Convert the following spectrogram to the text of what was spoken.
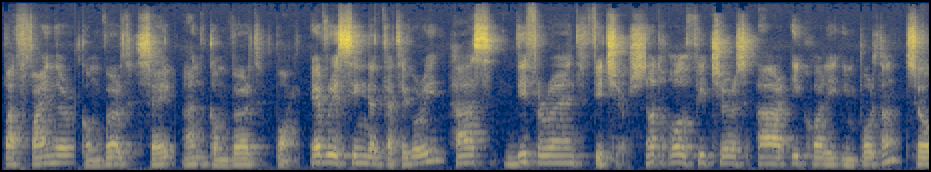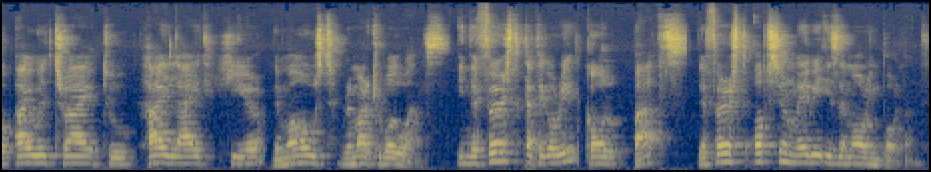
Pathfinder, Convert Shape, and Convert Point. Every single category has different features. Not all features are equally important, so I will try to highlight here the most remarkable ones. In the first category, called Paths, the first option maybe is the more important.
